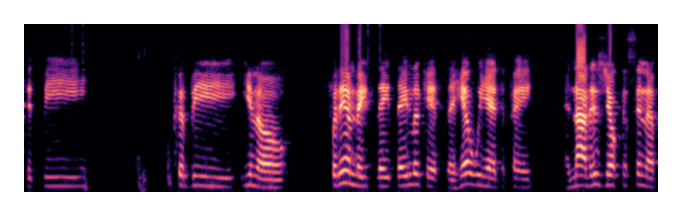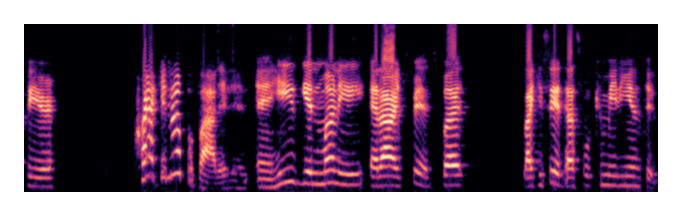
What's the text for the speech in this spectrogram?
could be could be, you know, for them they, they, they look at the hell we had to pay And now this joke is sitting up here cracking up about it, and, and he's getting money at our expense. But like you said, that's what comedians do.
